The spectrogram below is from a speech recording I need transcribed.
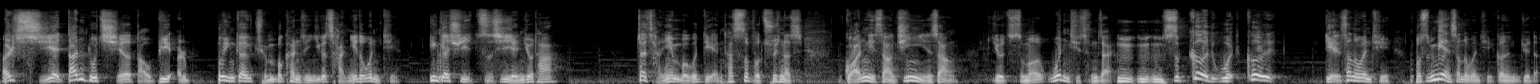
而企业单独企业的倒闭，而不应该全部看成一个产业的问题，应该去仔细研究它，在产业某个点，它是否出现了管理上、经营上有什么问题存在？嗯嗯嗯，是各问各点上的问题，不是面上的问题。个人觉得，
